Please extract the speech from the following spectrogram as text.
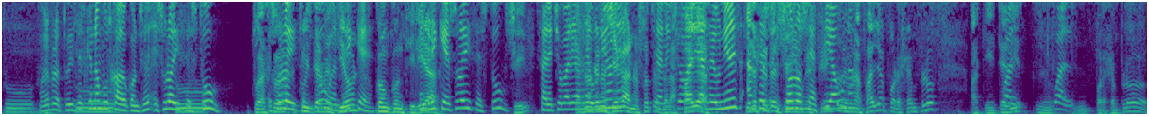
tu... Bueno, pero tú dices tu- que no han buscado consenso, eso lo dices tu- tú. tú has- eso lo tu dices tú, intervención Enrique. con conciliar. Enrique, eso lo dices tú. Sí. Se han hecho varias es lo que reuniones. nos llega a nosotros se han de las hecho varias fallas. reuniones. ¿Quieres que Antes solo se hacía de una. una falla, por ejemplo, aquí te ¿Cuál? di- ¿Cuál? por ejemplo,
